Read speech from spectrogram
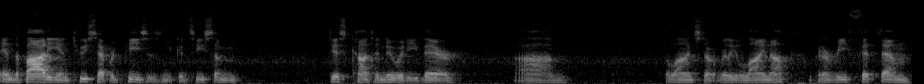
and the body in two separate pieces and you can see some discontinuity there. Um, the lines don't really line up. I'm going to refit them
